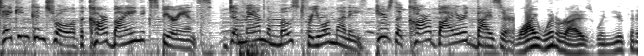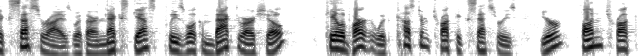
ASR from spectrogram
Taking control of the car buying experience. Demand the most for your money. Here's the car buyer advisor. Why winterize when you can accessorize with our next guest? Please welcome back to our show, Caleb Parker with Custom Truck Accessories, your fun truck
